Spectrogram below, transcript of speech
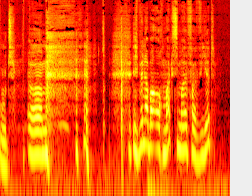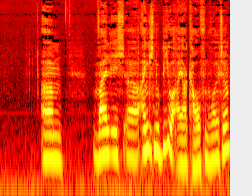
Gut. Ähm ich bin aber auch maximal verwirrt, ähm, weil ich äh, eigentlich nur Bio-Eier kaufen wollte.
